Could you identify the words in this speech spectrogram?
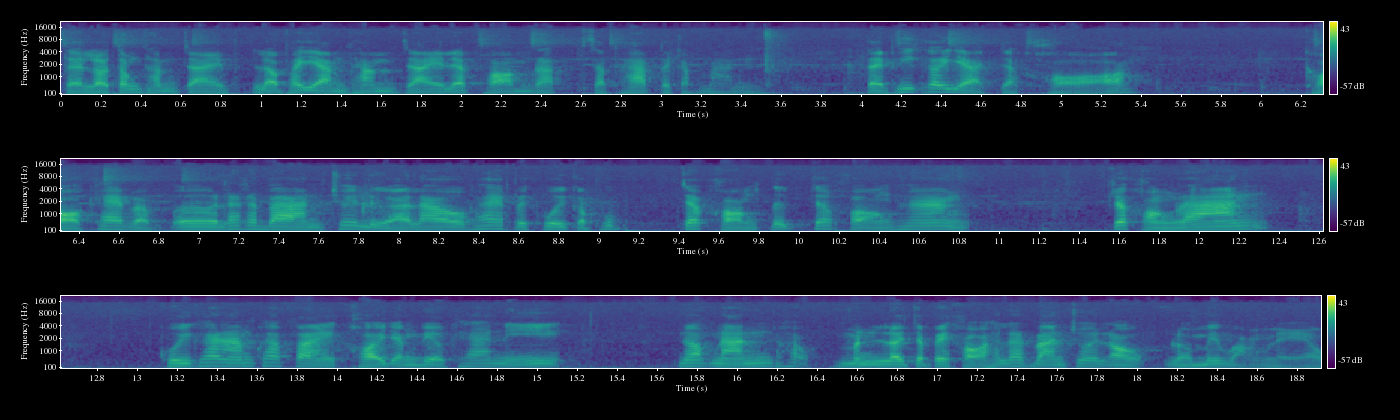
แต่เราต้องทำใจ เราพยายามทำใจและพร้อมรับสภาพไปกับมัน แต่พี่ก็อยากจะขอ ขอแค่แบบเออรัฐบาลช่วยเหลือเราให้ไปคุยกับผู้เจ้าของตึกเจ้าของห้าง เจ้าของร้าน คุยค่าน้ำค่าไฟขออย่างเดียวแค่นี้ นอกนั้นมันเราจะไปขอให้รัฐบาลช่วยเราเราไม่หวังแล้ว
